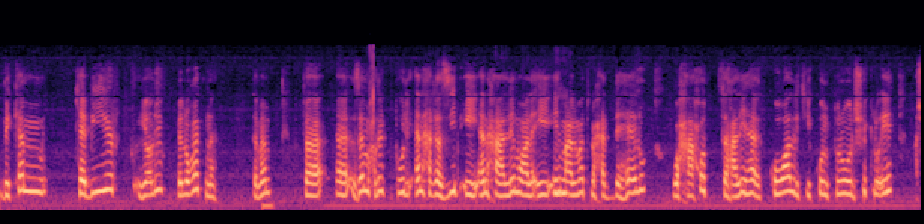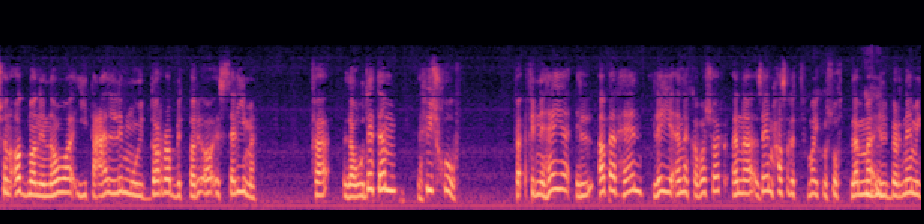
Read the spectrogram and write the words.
بكم كبير يليق بلغتنا. تمام؟ فزي ما حضرتك بتقولي أنا هغذيه بإيه؟ أنا هعلمه على إيه؟ إيه المعلومات اللي هديها له؟ وهحط عليها quality control شكله إيه؟ عشان أضمن إن هو يتعلم ويتدرب بالطريقة السليمة. فلو ده تم مفيش خوف. ففي النهاية ال upper hand ليا أنا كبشر أنا زي ما حصلت في مايكروسوفت لما م- البرنامج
